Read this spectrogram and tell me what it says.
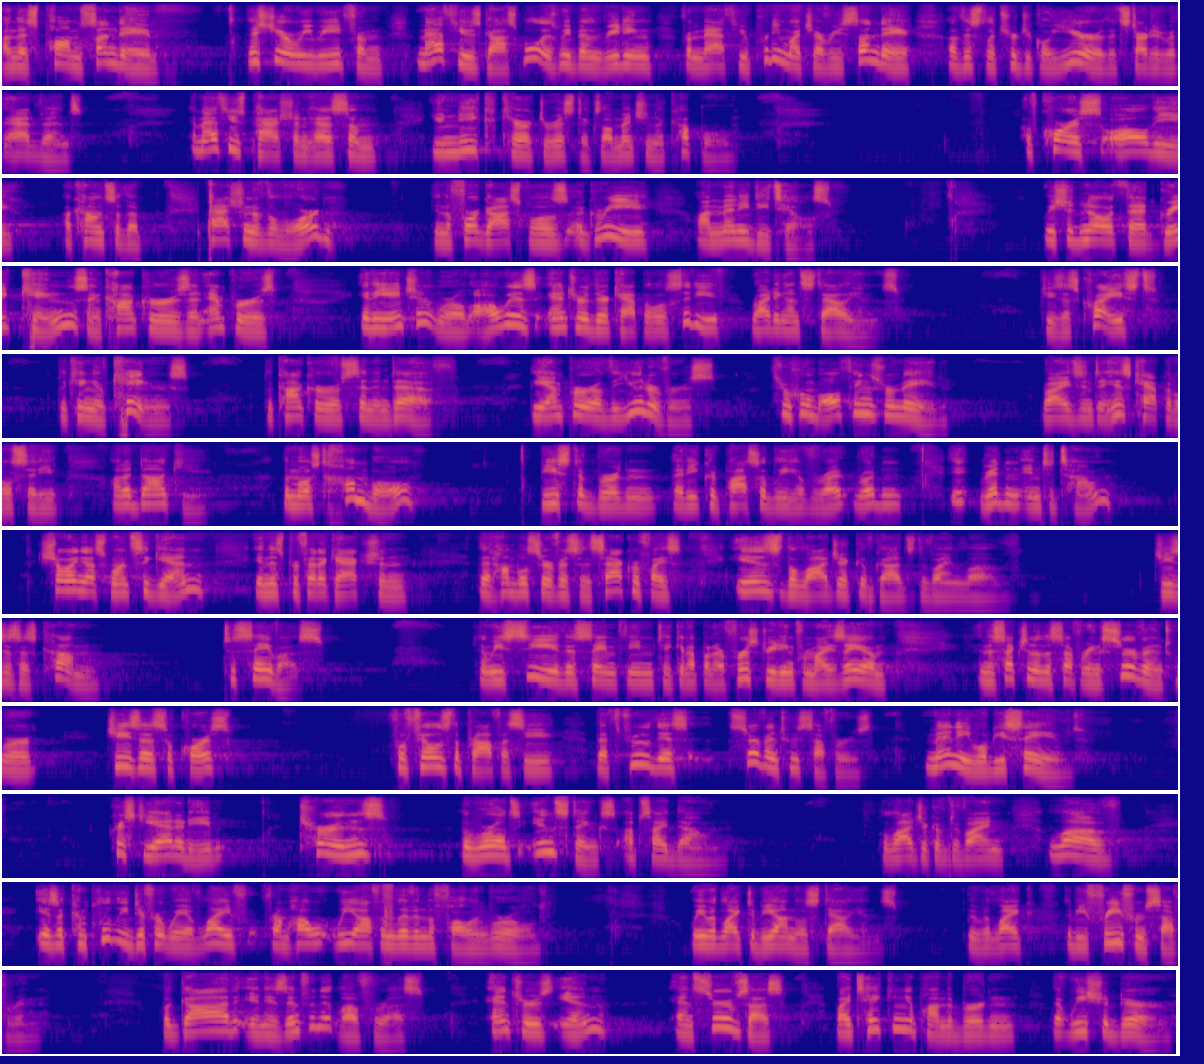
On this Palm Sunday, this year we read from Matthew's Gospel, as we've been reading from Matthew pretty much every Sunday of this liturgical year that started with Advent. And Matthew's Passion has some unique characteristics. I'll mention a couple. Of course, all the accounts of the Passion of the Lord in the four Gospels agree on many details. We should note that great kings and conquerors and emperors in the ancient world always entered their capital city riding on stallions. Jesus Christ, the King of Kings, the conqueror of sin and death, the emperor of the universe, through whom all things were made, rides into his capital city on a donkey, the most humble beast of burden that he could possibly have ridden, ridden into town, showing us once again in this prophetic action that humble service and sacrifice is the logic of God's divine love. Jesus has come to save us. And we see this same theme taken up in our first reading from Isaiah in the section on the suffering servant, where Jesus, of course, fulfills the prophecy that through this servant who suffers, many will be saved. Christianity turns the world's instincts upside down. The logic of divine love is a completely different way of life from how we often live in the fallen world. We would like to be on those stallions. We would like to be free from suffering. But God, in His infinite love for us, enters in and serves us by taking upon the burden that we should bear.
